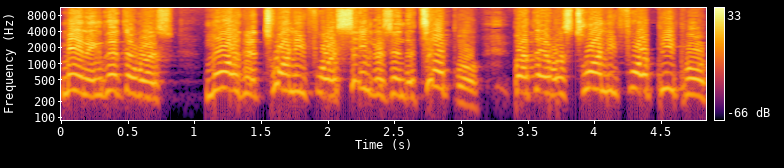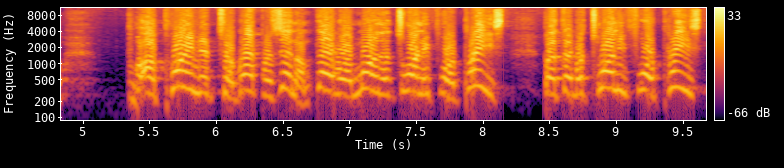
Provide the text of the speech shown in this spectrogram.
Meaning that there was more than 24 singers in the temple, but there was 24 people appointed to represent them. There were more than 24 priests, but there were 24 priests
